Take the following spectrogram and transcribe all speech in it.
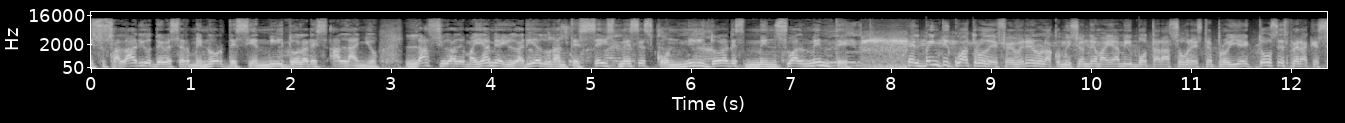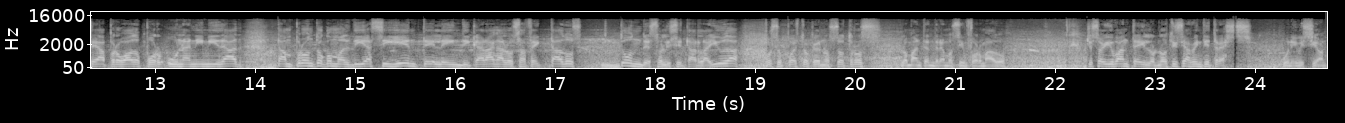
y su salario debe ser menor de 100 mil dólares al año. La ciudad de Miami ayudaría durante seis meses con mil dólares mensualmente. El 24 de febrero la Comisión de Miami votará sobre este proyecto. Se espera que sea aprobado por unanimidad. Tan pronto como al día siguiente le indicarán a los afectados dónde solicitar la ayuda. Por supuesto que nosotros lo mantendremos informado. Yo soy Iván Taylor, Noticias 23, Univisión.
